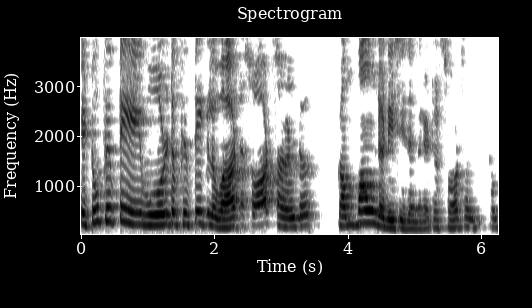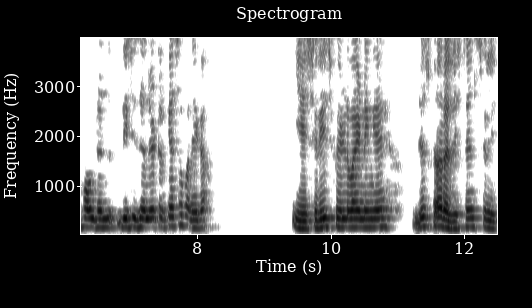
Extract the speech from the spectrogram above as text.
A 250 volt 50 kilowatt short shunt compound DC generator short compound DC generator कैसा बनेगा? ये सीरीज़ फ़ील्ड वाइंडिंग है, जिसका रेजिस्टेंस सीरीज़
